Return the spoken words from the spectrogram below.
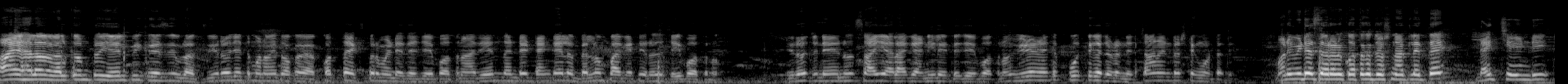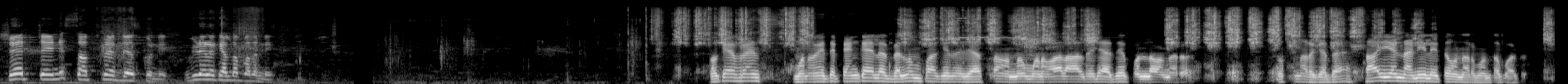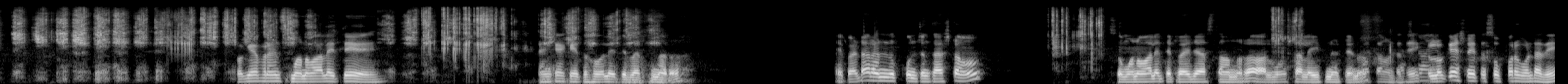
Hi hello welcome to LP crazy blogs ఈ రోజు అయితే మనం అయితే ఒక కొత్త ఎక్స్పెరిమెంట్ అయితే చేయబోతున్నాం. అది ఏంటంటే టెంకాయలో బెల్లం పాక్ అయితే ఈరోజు చేయబోతున్నాం. ఈ రోజు నేను సాయి అలాగే అనిల్ అయితే చేయబోతున్నాం. వీడియోని అయితే పూర్తిగా చూడండి. చాలా ఇంట్రెస్టింగ్ ఉంటుంది. మన వీడియోస్ ఎవరైనా కొత్తగా చూసినట్లయితే లైక్ చేయండి షేర్ చేయండి సబ్స్క్రైబ్ చేసుకోండి. వీడియోలోకి వెళ్దాం పదండి. ఓకే ఫ్రెండ్స్ మనం అయితే టెంకాయలో బెల్లం పాక్ అయితే చేస్తా ఉన్నాం. మన వాళ్ళు ఆల్రెడీ అదే పనిలో ఉన్నారు. చూస్తున్నారు కదా. సాయి అండ్ అనిల్ అయితే ఉన్నారు మనతో పాటు. ఓకే ఫ్రెండ్స్ మన వాళ్ళైతే వెంకాయకైతే అయితే హోల్ అయితే పెడుతున్నారు. అవి పెట్టాలని కొంచెం కష్టం. సో మన వాళ్ళైతే ట్రై చేస్తా ఉన్నారు. ఆల్మోస్ట్ అలా అయిపోయినట్టేనా? ఉంటుంది. లొకేషన్ అయితే సూపర్గా ఉంటది.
